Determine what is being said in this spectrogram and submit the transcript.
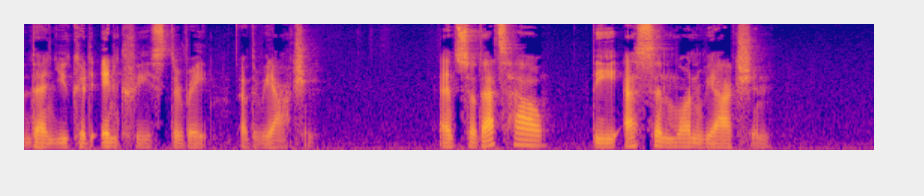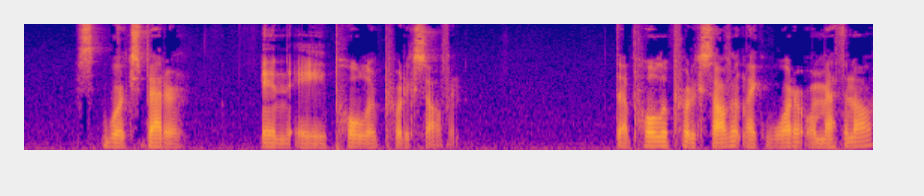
then you could increase the rate of the reaction. And so that's how the SN1 reaction works better in a polar protic solvent. The polar protic solvent like water or methanol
